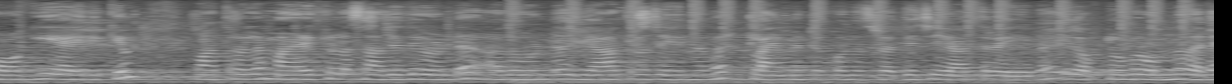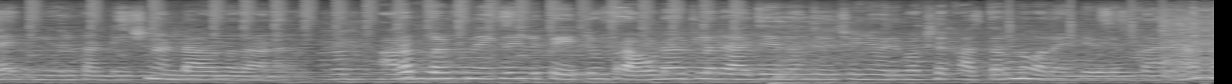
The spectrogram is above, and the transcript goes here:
ഫോഗി ആയിരിക്കും. മാത്രമല്ല മഴയ്ക്കുള്ള സാധ്യതയുണ്ട്. അതുകൊണ്ട് യാത്ര ചെയ്യുന്നവർ ക്ലൈമറ്റ് ഒക്കെ ഒന്ന് ശ്രദ്ധിച്ച് യാത്ര ചെയ്യുക. ഇത് ഒക്ടോബർ ഒന്ന് വരെ ഈ ഒരു കണ്ടീഷൻ ഉണ്ടാകുന്നതാണ്. അറബ് ഗൾഫ് മേഖലയിൽ ഇപ്പോൾ ഏറ്റവും പ്രൗഡായിട്ടുള്ള രാജ്യം ഏതാണെന്ന് ചോദിച്ചു കഴിഞ്ഞാൽ ഒരുപക്ഷെ ഖത്തർ എന്ന് പറയേണ്ടി വരും. കാരണം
